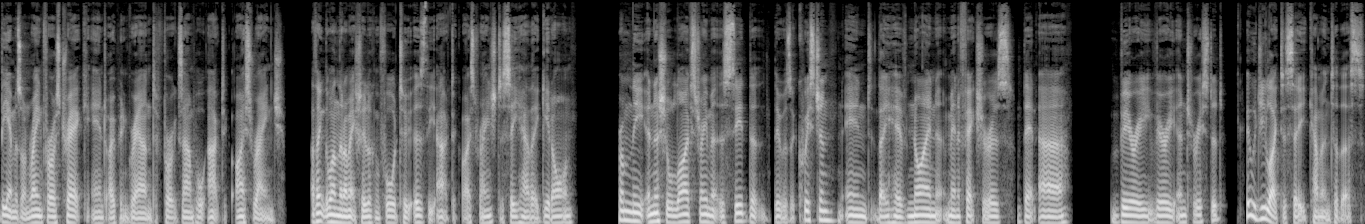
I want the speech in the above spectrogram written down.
the Amazon Rainforest track and open ground, for example, Arctic Ice Range. I think the one that I'm actually looking forward to is the Arctic Ice Range to see how they get on. From the initial live stream, it is said that there was a question, and they have nine manufacturers that are very, very interested. Who would you like to see come into this?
